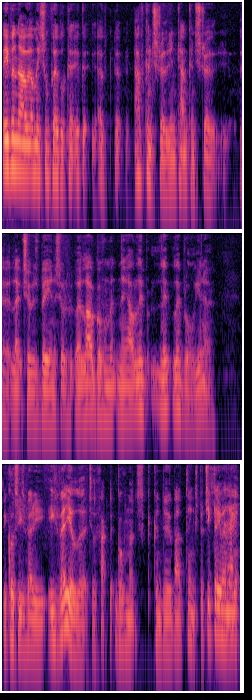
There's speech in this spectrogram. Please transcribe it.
Even though I mean, some people have, construed and can construe uh, Tzu as being a sort of a low government neo-liberal, you know, because he's very he's very alert to the fact that governments c- can do bad things, particularly when they get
